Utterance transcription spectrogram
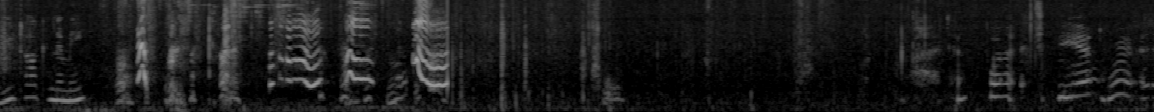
Are you talking to me? What? Yeah, what?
